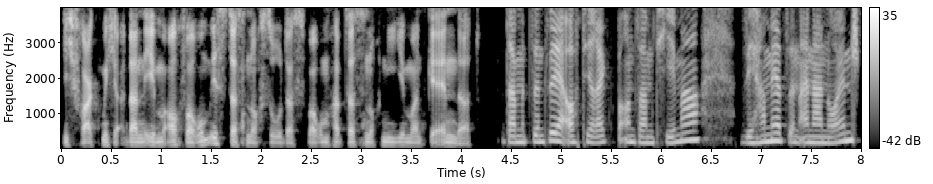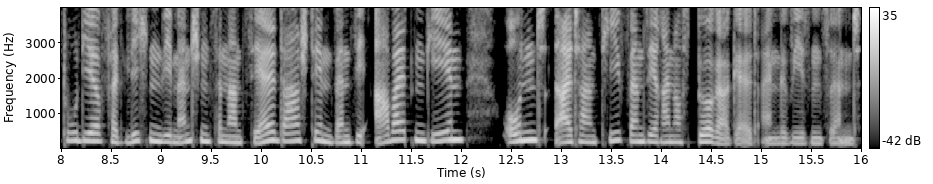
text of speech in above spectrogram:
ich frage mich dann eben auch, warum ist das noch so? Das, warum hat das noch nie jemand geändert? Damit sind wir ja auch direkt bei unserem Thema. Sie haben jetzt in einer neuen Studie verglichen, wie Menschen finanziell dastehen, wenn sie arbeiten gehen und alternativ, wenn sie rein aufs Bürgergeld eingewiesen sind.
